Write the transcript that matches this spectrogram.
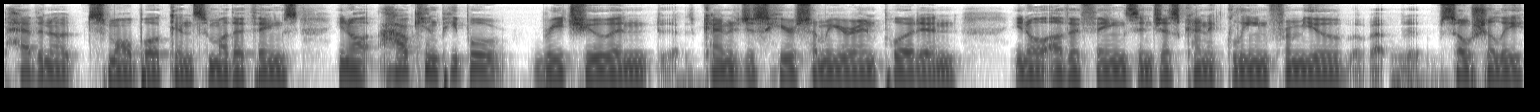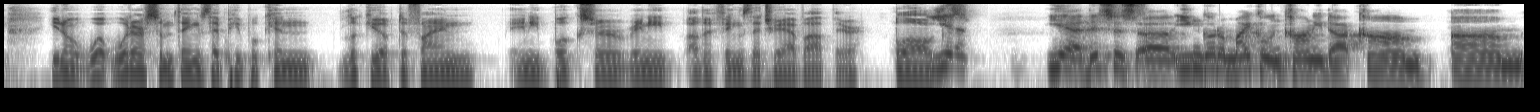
having a small book and some other things. You know, how can people reach you and kind of just hear some of your input and you know other things and just kind of glean from you uh, socially? You know what what are some things that people can look you up to find? Any books or any other things that you have out there? Blogs? Yeah yeah this is uh, you can go to michaelandconnie.com um,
